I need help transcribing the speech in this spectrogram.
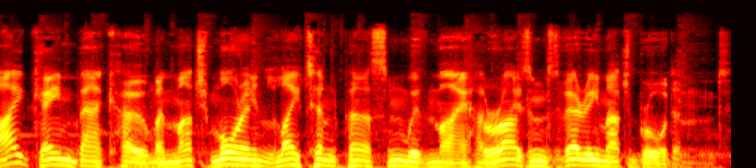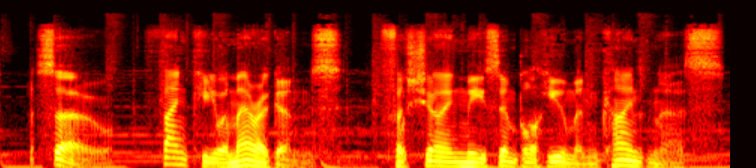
I came back home a much more enlightened person with my horizons very much broadened. So, thank you Americans, for showing me simple human kindness.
